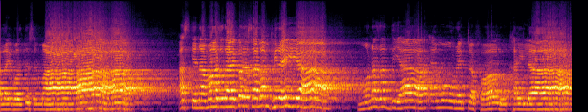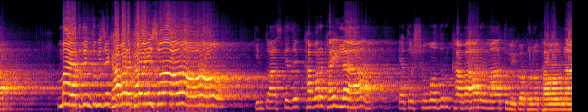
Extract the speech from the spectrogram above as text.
আলাই বলতেছে, মা আজকে নামাজ আদায় করে সালাম ফিরাইয়া মোনাজাত দিয়া এমন একটা ফল খাইলা। মা, এতদিন তুমি যে খাবার খাওয়াইছ, কিন্তু আজকে যে খাবার খাইলা, এত সুমধুর খাবার মা তুমি কখনো খাওয়াও না।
